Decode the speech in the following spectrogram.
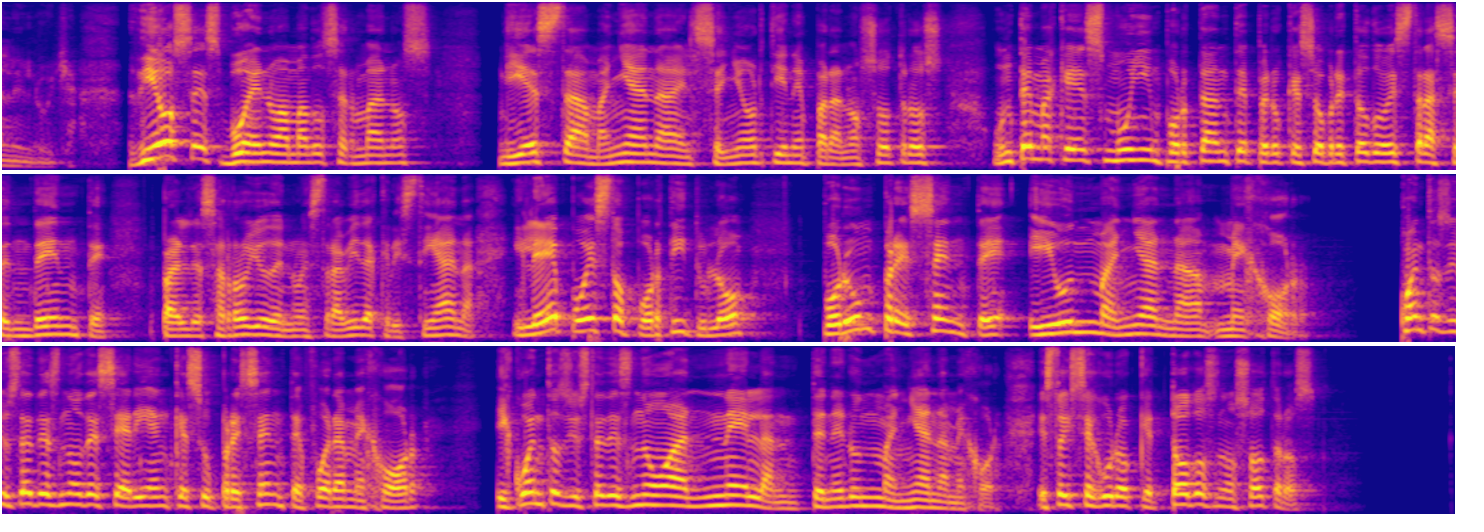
Aleluya. Dios es bueno, amados hermanos. Y esta mañana el Señor tiene para nosotros un tema que es muy importante, pero que sobre todo es trascendente para el desarrollo de nuestra vida cristiana. Y le he puesto por título, por un presente y un mañana mejor. ¿Cuántos de ustedes no desearían que su presente fuera mejor? ¿Y cuántos de ustedes no anhelan tener un mañana mejor? Estoy seguro que todos nosotros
